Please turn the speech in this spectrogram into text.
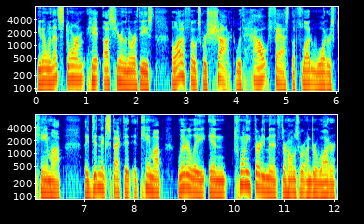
you know, when that storm hit us here in the Northeast, a lot of folks were shocked with how fast the flood waters came up. They didn't expect it. It came up literally in 20, 30 minutes. Their homes were underwater.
